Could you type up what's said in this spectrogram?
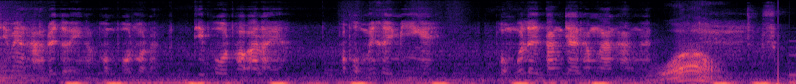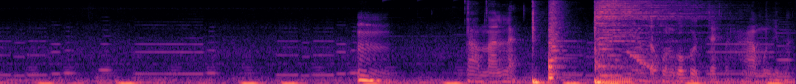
ที่แม่งหาด้วยตัวเองอะผมโพสต์หมดอะที่โพสต์เพราะอะไรอะเพราะผมไม่เคยมีไง ผมก็เลยตั้งใจทำงานหาเงิน Whoa. อืม ตามนั้นแหละ แต่คนก็กดใจสักห้าหมื่นนะ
